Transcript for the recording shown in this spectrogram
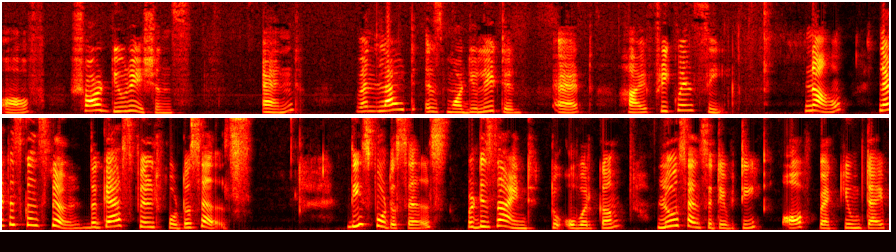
of short durations and when light is modulated at high frequency. Now, let us consider the gas-filled photocells. These photocells were designed to overcome low sensitivity of vacuum type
